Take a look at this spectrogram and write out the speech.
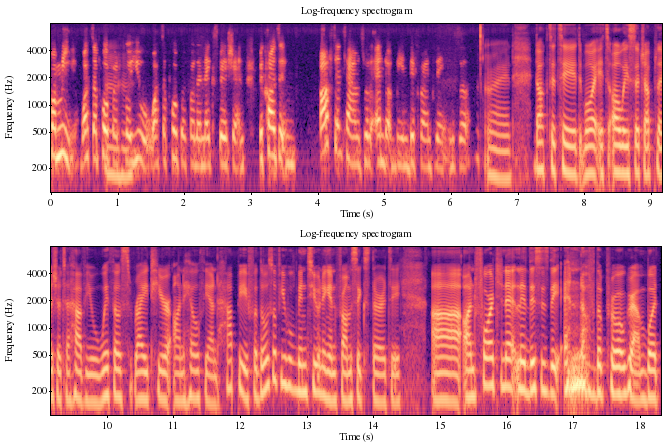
for me what's appropriate mm-hmm. for you what's appropriate for the next patient because it oftentimes will end up being different things. Right. Dr. Tate, boy, it's always such a pleasure to have you with us right here on Healthy and Happy. For those of you who've been tuning in from 6.30, uh, unfortunately, this is the end of the program, but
